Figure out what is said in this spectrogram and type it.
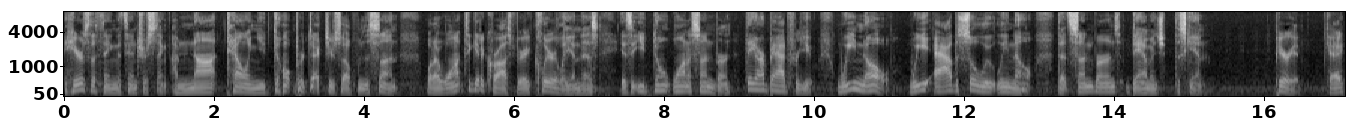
here's the thing that's interesting. I'm not telling you don't protect yourself from the sun. What I want to get across very clearly in this is that you don't want a sunburn. They are bad for you. We know, we absolutely know that sunburns damage the skin. Period. Okay?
